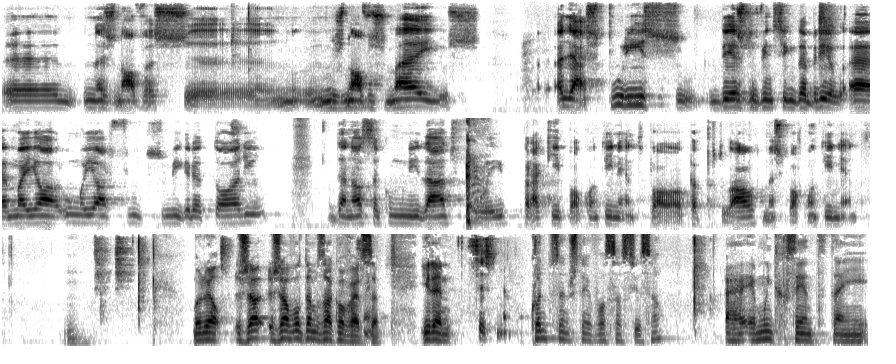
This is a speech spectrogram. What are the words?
uh, nas novas, uh, nos novos meios. Aliás, por isso, desde o 25 de Abril, maior, o maior fluxo migratório da nossa comunidade foi para aqui, para o continente, para, para Portugal, mas para o continente. Manuel, já, já voltamos à conversa. Sim. Irene, Sim, quantos anos tem a vossa associação? Ah, é muito recente, tem,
